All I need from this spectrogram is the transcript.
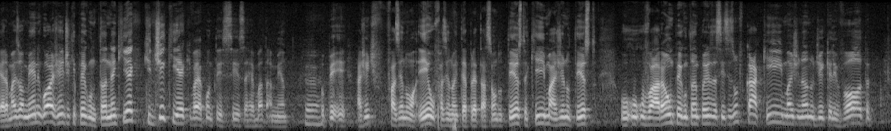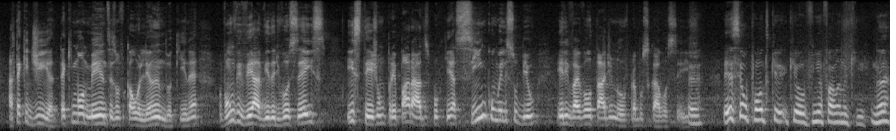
Era mais ou menos igual a gente aqui perguntando, né? Que, é, que dia que é que vai acontecer esse arrebatamento? É. a gente fazendo, uma, eu fazendo uma interpretação do texto aqui, imagino o texto, o, o, o varão perguntando para eles assim, vocês vão ficar aqui imaginando o dia que ele volta? Até que dia? Até que momento vocês vão ficar olhando aqui, né? Vão viver a vida de vocês e estejam preparados, porque assim como ele subiu, ele vai voltar de novo para buscar vocês. É. Esse é o ponto que, que eu vinha falando aqui, né?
